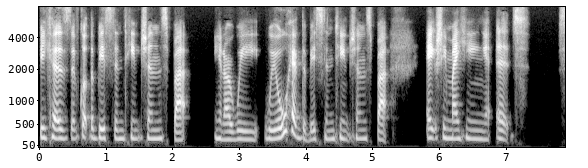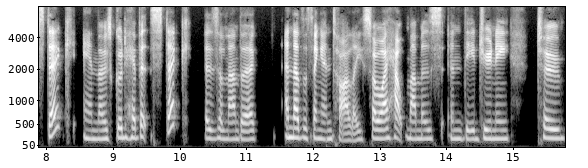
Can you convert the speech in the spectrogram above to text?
because they've got the best intentions, but you know, we we all have the best intentions, but actually making it stick and those good habits stick is another another thing entirely. So I help mamas in their journey to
